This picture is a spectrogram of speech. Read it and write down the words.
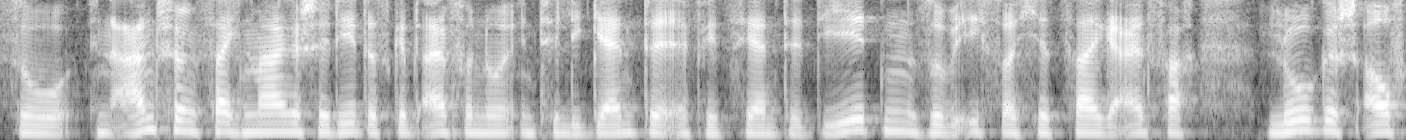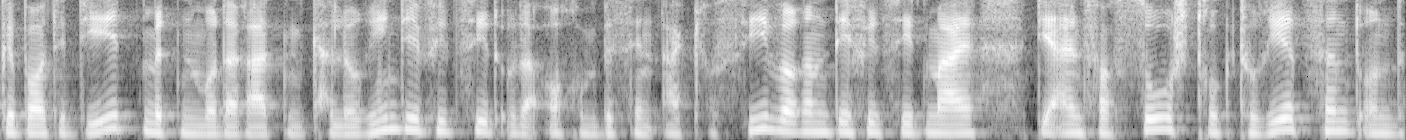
so in Anführungszeichen magische Diät. Es gibt einfach nur intelligente, effiziente Diäten, so wie ich es euch hier zeige, einfach logisch aufgebaute Diäten mit einem moderaten Kaloriendefizit oder auch ein bisschen aggressiveren Defizit mal, die einfach so strukturiert sind und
